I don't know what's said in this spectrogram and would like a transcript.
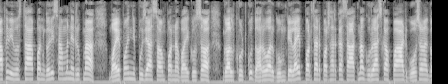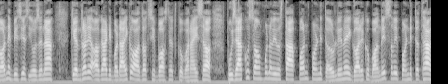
आफै व्यवस्थापन गरी सामान्य रूपमा भए पनि पूजा सम्पन्न भएको छ। गलकुटको धरोहर घुम्टेलाई प्रचार प्रसारका साथमा गुराँसका पाठ घोषणा गर्ने विशेष योजना केन्द्रले अगाडि बढाएको अध्यक्ष बस्नेतको भनाइ छ। पूजाको सम्पूर्ण व्यवस्थापन पण्डितहरूले नै गरेको भन्दै सबै पण्डित तथा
